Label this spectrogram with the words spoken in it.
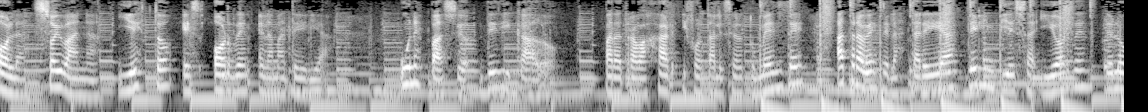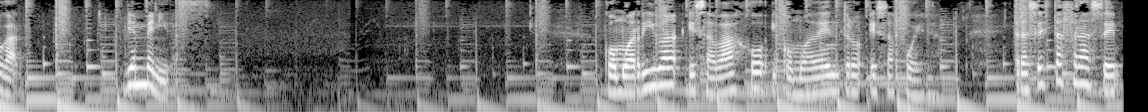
Hola, soy Vana y esto es Orden en la Materia, un espacio dedicado para trabajar y fortalecer tu mente a través de las tareas de limpieza y orden del hogar. Bienvenidos. Como arriba es abajo y como adentro es afuera. Tras esta frase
